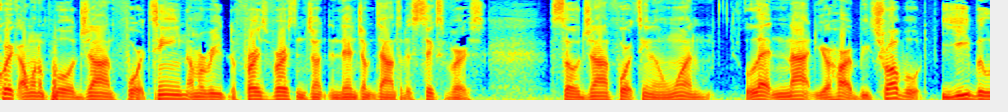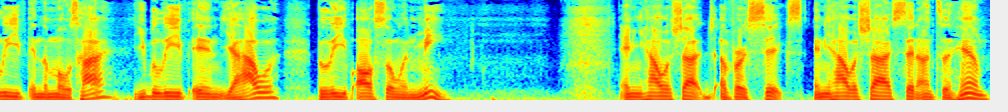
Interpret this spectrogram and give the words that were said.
quick, I want to pull John 14. I'm gonna read the first verse and jump and then jump down to the sixth verse. So John 14 and 1. Let not your heart be troubled. Ye believe in the most high. You believe in Yahweh, believe also in me. And Yahweh uh, verse 6. And Yahweh said unto him,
